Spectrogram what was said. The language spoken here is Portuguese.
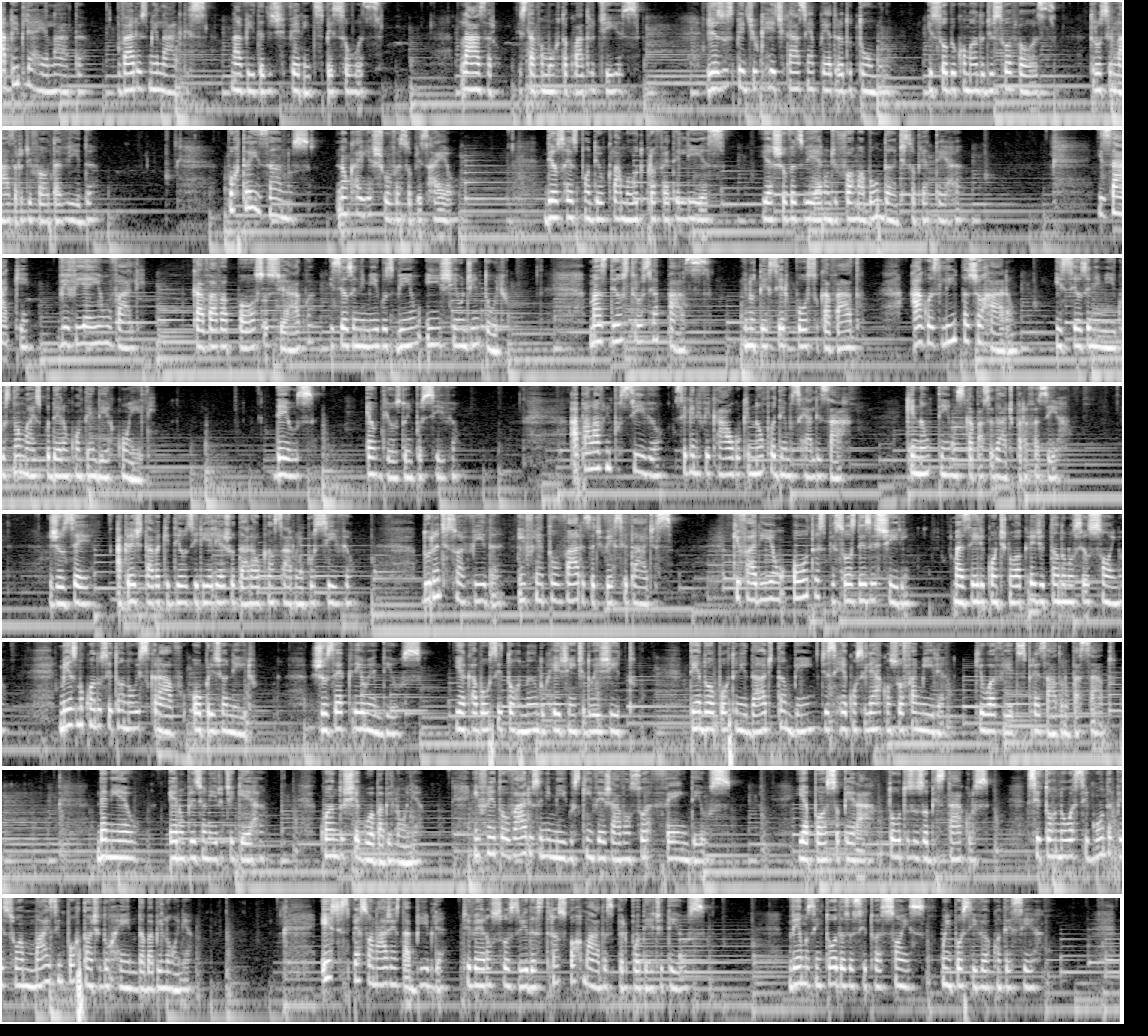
A Bíblia relata vários milagres na vida de diferentes pessoas. Lázaro estava morto há quatro dias. Jesus pediu que retirassem a pedra do túmulo e, sob o comando de sua voz, trouxe Lázaro de volta à vida. Por três anos não caía chuva sobre Israel. Deus respondeu o clamor do profeta Elias e as chuvas vieram de forma abundante sobre a terra. Isaac vivia em um vale, cavava poços de água e seus inimigos vinham e enchiam de entulho. Mas Deus trouxe a paz, e no terceiro poço cavado, águas limpas jorraram, e seus inimigos não mais puderam contender com ele. Deus é o Deus do impossível. A palavra impossível significa algo que não podemos realizar, que não temos capacidade para fazer. José acreditava que Deus iria lhe ajudar a alcançar o impossível. Durante sua vida, enfrentou várias adversidades que fariam outras pessoas desistirem, mas ele continuou acreditando no seu sonho, mesmo quando se tornou escravo ou prisioneiro. José creu em Deus e acabou se tornando regente do Egito, tendo a oportunidade também de se reconciliar com sua família, que o havia desprezado no passado. Daniel era um prisioneiro de guerra quando chegou à Babilônia. Enfrentou vários inimigos que invejavam sua fé em Deus. E após superar todos os obstáculos, se tornou a segunda pessoa mais importante do reino da Babilônia. Estes personagens da Bíblia tiveram suas vidas transformadas pelo poder de Deus. Vemos em todas as situações o impossível acontecer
